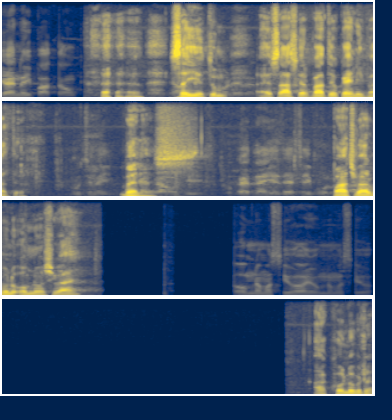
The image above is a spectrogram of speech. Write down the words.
कह नहीं पाता हूँ सही है तुम एहसास कर पाते हो कह नहीं पाते हो? बैलेंस पाँच बार बोलो ओम नमः शिवाय। ओम नमः शिवाय ओम नमः शिवाय। आँख खोल लो बेटा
